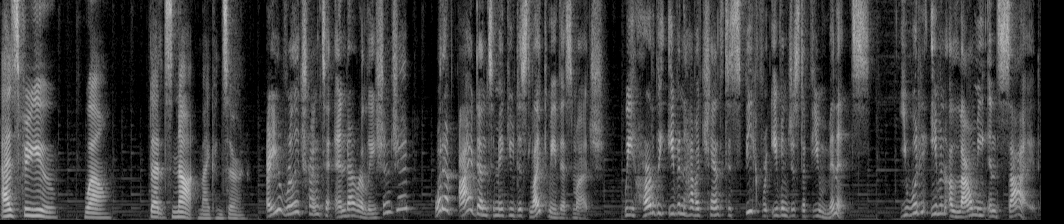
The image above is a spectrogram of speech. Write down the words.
As for you, well, that's not my concern. Are you really trying to end our relationship? What have I done to make you dislike me this much? We hardly even have a chance to speak for even just a few minutes. You wouldn't even allow me inside.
